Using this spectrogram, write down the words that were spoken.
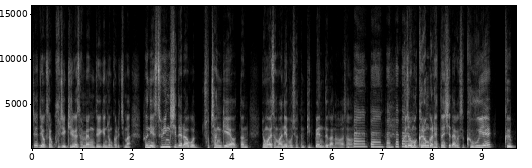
재즈 역사를 굳이 길게 설명드리긴 좀 그렇지만 흔히 스윙 시대라고 초창기에 어떤 영화에서 많이 보셨던 빅밴드가 나와서. 그죠 뭐 그런 걸 했던 시대가 그래서 그 후에 그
